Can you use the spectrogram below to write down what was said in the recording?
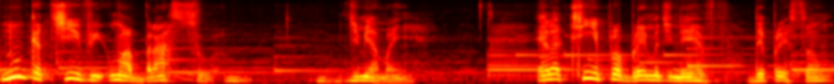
Nunca tive um abraço de minha mãe. Ela tinha problema de nervo, depressão,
